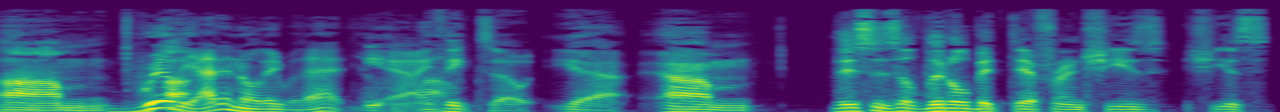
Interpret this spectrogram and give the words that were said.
Um, Really, I didn't know they were that. young. yeah, I think so. Yeah. Um, this is a little bit different. She's she is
